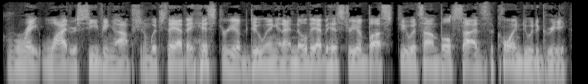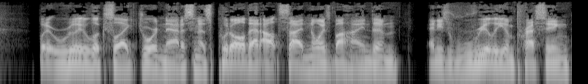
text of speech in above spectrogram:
great wide receiving option, which they have a history of doing. And I know they have a history of bust too. It's on both sides of the coin to a degree. But it really looks like Jordan Addison has put all that outside noise behind him, and he's really impressing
